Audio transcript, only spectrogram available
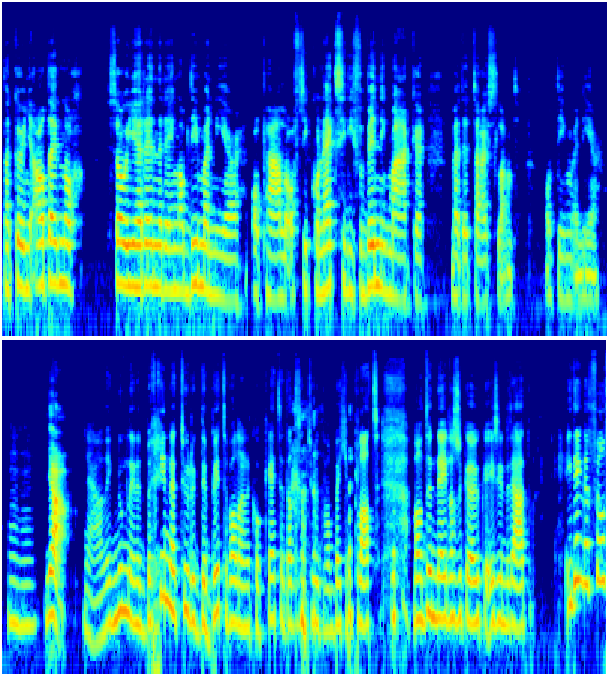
dan kun je altijd nog zo je herinneringen op die manier ophalen. Of die connectie, die verbinding maken met het thuisland op die manier. Mm -hmm. Ja, ja, want ik noemde in het begin natuurlijk de bitterballen en de kroketten. Dat is natuurlijk wel een beetje plat. Want de Nederlandse keuken is inderdaad ik denk dat veel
